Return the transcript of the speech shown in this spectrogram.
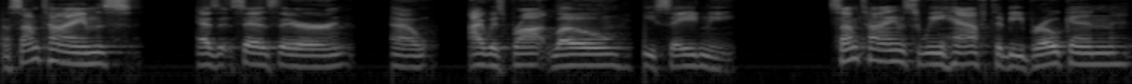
Now, sometimes as it says there, uh, I was brought low, he saved me. Sometimes we have to be broken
